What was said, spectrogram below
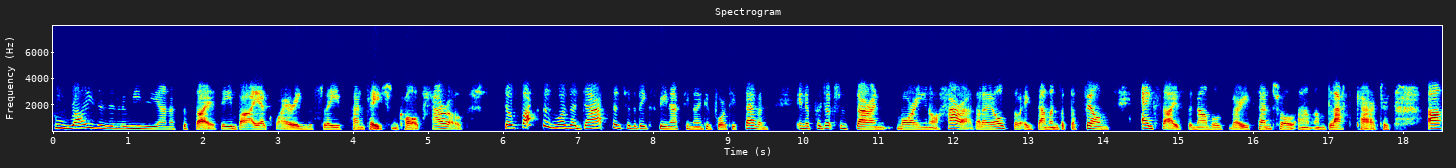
who rises in Louisiana society by acquiring the slave plantation called Harrow. So Foxes was adapted to the big screen act in 1947 in a production starring Maureen O'Hara that I also examined, but the film excised the novel's very central um, and black characters. Uh,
